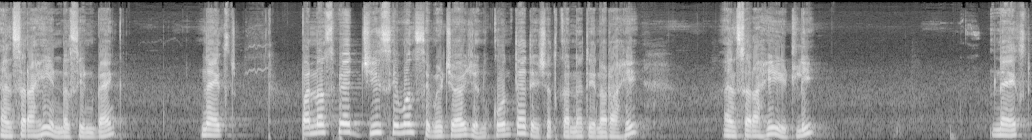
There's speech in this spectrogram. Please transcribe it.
ॲन्सर आहे इंडसइंड बँक नेक्स्ट पन्नासव्या जी सेवन समिटचे आयोजन कोणत्या देशात करण्यात येणार आहे? ॲन्सर आहे इटली. नेक्स्ट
